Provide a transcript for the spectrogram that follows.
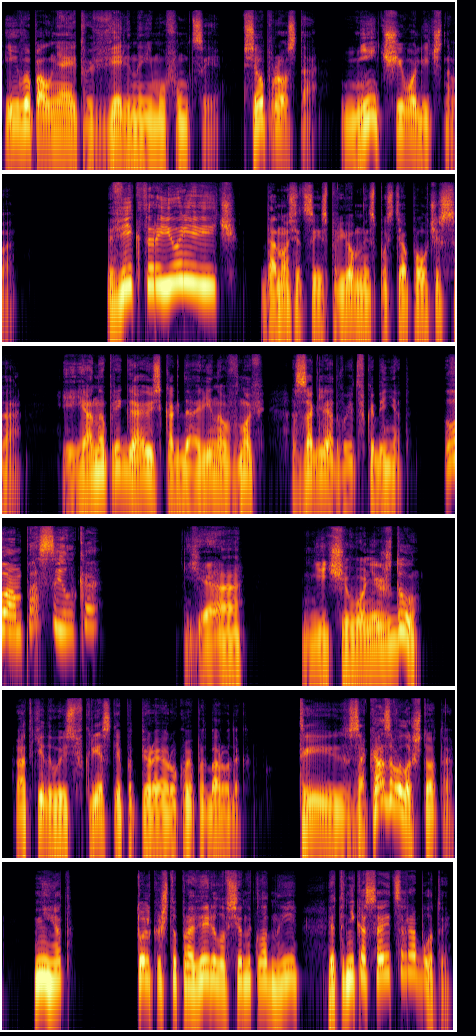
и выполняет вверенные ему функции. Все просто, ничего личного. «Виктор Юрьевич!» — доносится из приемной спустя полчаса, и я напрягаюсь, когда Арина вновь заглядывает в кабинет. «Вам посылка!» «Я ничего не жду», — откидываюсь в кресле, подпирая рукой подбородок. «Ты заказывала что-то?» «Нет», только что проверила все накладные. Это не касается работы»,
